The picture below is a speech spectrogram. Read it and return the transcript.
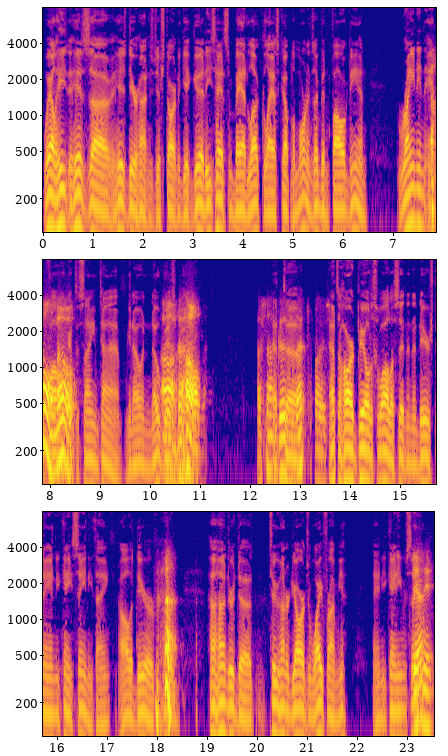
Well, he his uh his deer hunting's just starting to get good. He's had some bad luck the last couple of mornings. They've been fogged in, raining and Oh, fog no. at the same time. You know, and no Oh no, that's not That, good uh, for that place. That's a hard pill to swallow sitting in a deer stand. You can't see anything. All the deer are 100, 100 to 200 yards away from you, and you can't even see Yeah, he-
